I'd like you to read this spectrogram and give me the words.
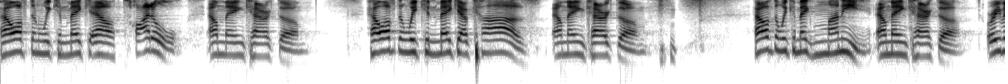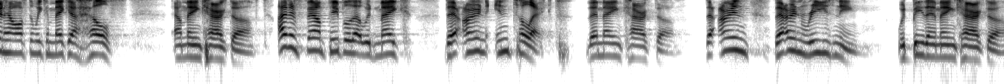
How often we can make our title our main character. How often we can make our cars our main character. how often we can make money our main character. Or even how often we can make our health our main character. I even found people that would make their own intellect their main character. Their own, their own reasoning would be their main character.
